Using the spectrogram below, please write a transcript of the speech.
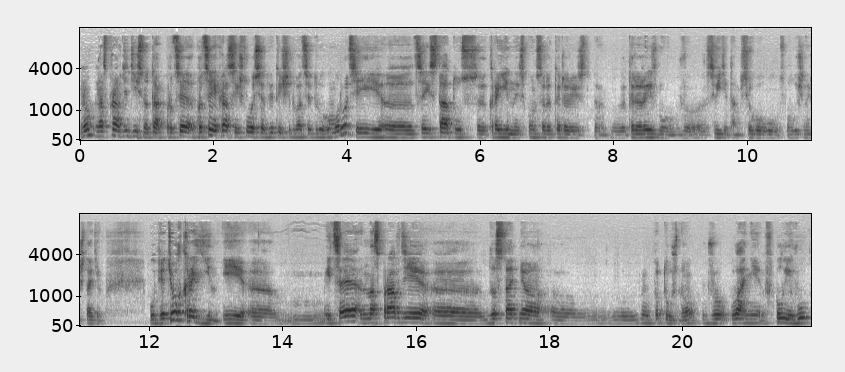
Ну насправді дійсно так. Про це про це якраз і йшлося у 2022 році. І е, цей статус країни спонсора терорист, тероризму в світі там всього у Сполучених Штатів у п'ятьох країн, і, е, і це насправді е, достатньо е, ну, потужно в плані впливу.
